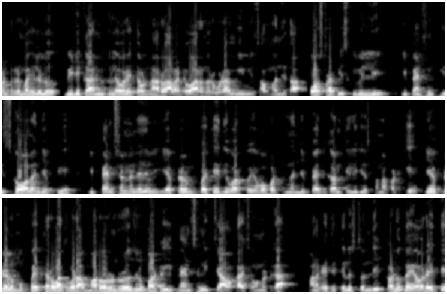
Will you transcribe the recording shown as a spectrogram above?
ఒంటరి మహిళలు బీడీ కార్మికులు ఎవరైతే ఉన్నారో అలాంటి వారందరూ కూడా మీ మీ సంబంధిత పోస్ట్ ఆఫీస్కి వెళ్ళి ఈ పెన్షన్ తీసుకోవాలని చెప్పి ఈ పెన్షన్ అనేది ఏప్రిల్ ముప్పై తేదీ వరకు ఇవ్వబడుతుందని చెప్పి అధికారులు తెలియజేస్తున్నప్పటికీ ఏప్రిల్ ముప్పై తర్వాత కూడా మరో రెండు రోజుల పాటు ఈ పెన్షన్ ఇచ్చే అవకాశం ఉన్నట్టుగా మనకైతే తెలుస్తుంది. కనుక ఎవరైతే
